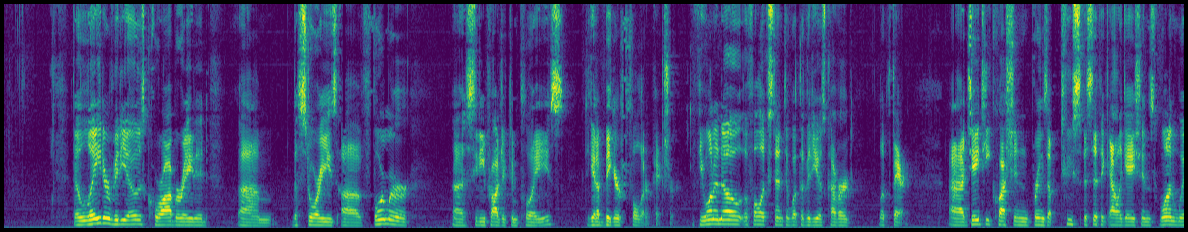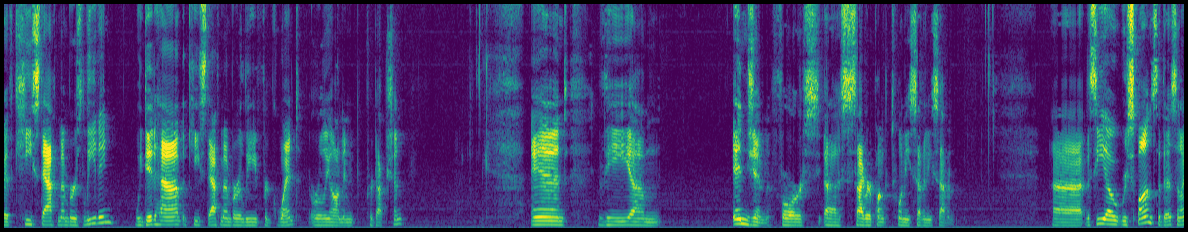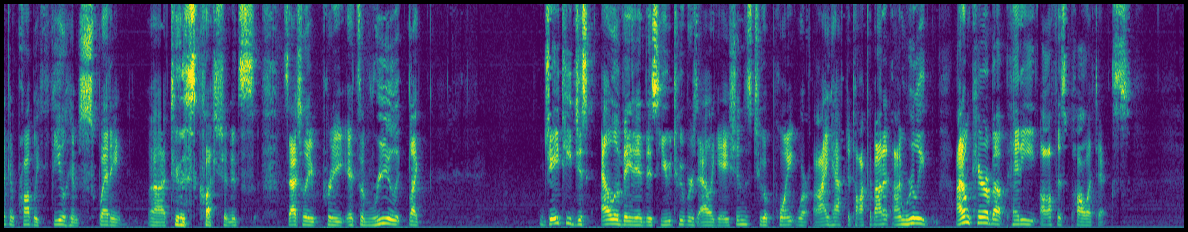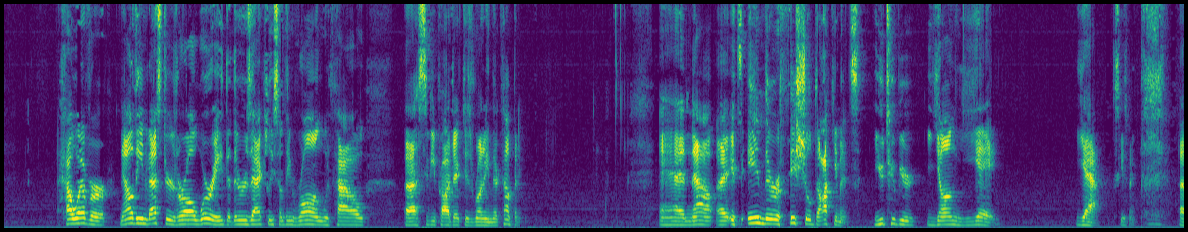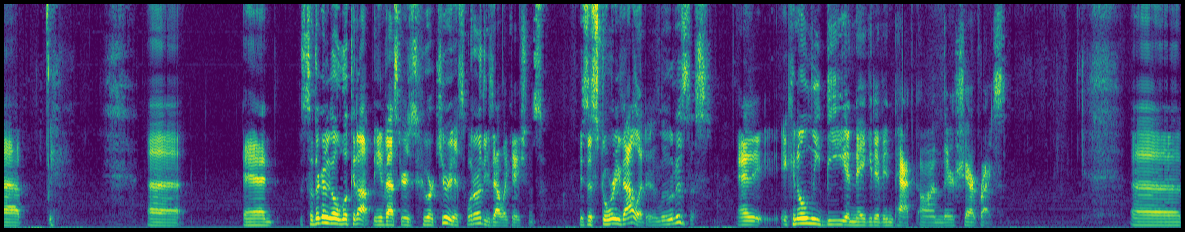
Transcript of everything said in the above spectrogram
The later videos corroborated um, the stories of former uh, CD Projekt employees to get a bigger, fuller picture. If you want to know the full extent of what the videos covered, look there. Uh, JT question brings up two specific allegations, one with key staff members leaving. We did have a key staff member leave for Gwent early on in production. And the um, engine for uh, Cyberpunk 2077. Uh, the CEO responds to this, and I can probably feel him sweating uh, to this question. It's it's actually pretty. It's a really like JT just elevated this YouTuber's allegations to a point where I have to talk about it. I'm really I don't care about petty office politics. However, now the investors are all worried that there is actually something wrong with how uh, CD Projekt is running their company. And now uh, it's in their official documents. YouTuber Young Ye. Yeah, excuse me. Uh, uh, and so they're going to go look it up. The investors who are curious, what are these allegations? Is this story valid? What is this? And it, can only be a negative impact on their share price. Uh,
